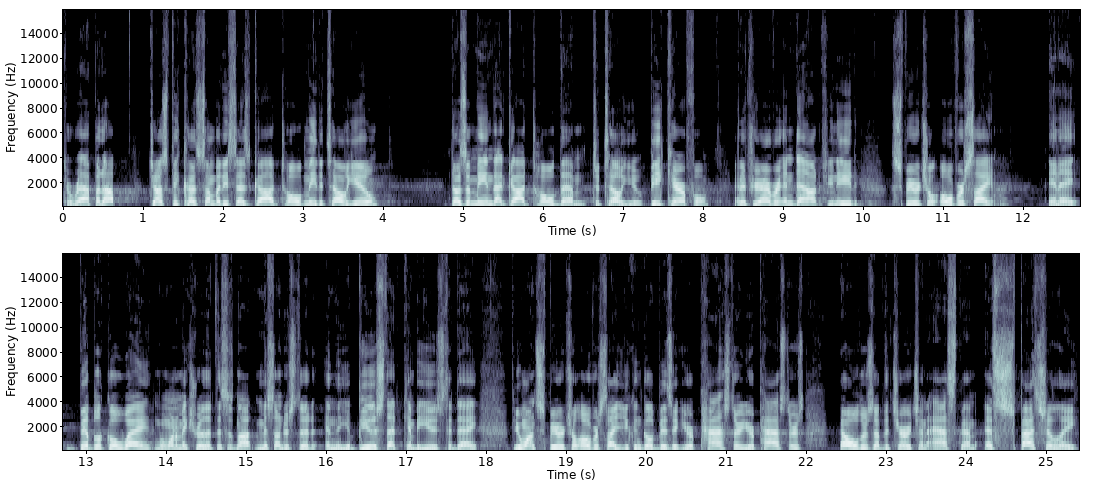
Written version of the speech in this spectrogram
to wrap it up, just because somebody says, God told me to tell you, doesn't mean that God told them to tell you. Be careful. And if you're ever in doubt, if you need spiritual oversight, in a biblical way. We want to make sure that this is not misunderstood in the abuse that can be used today. If you want spiritual oversight, you can go visit your pastor, your pastors, elders of the church, and ask them, especially,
